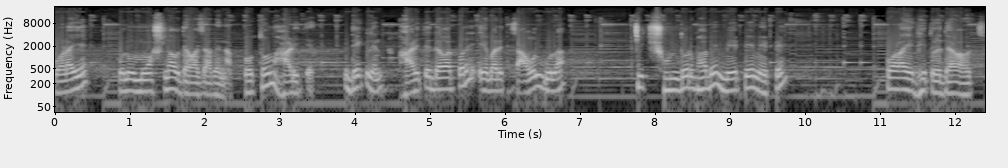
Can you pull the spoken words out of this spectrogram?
কড়াইয়ে কোনো মশলাও দেওয়া যাবে না প্রথম হাঁড়িতে। দেখলেন হাঁড়িতে দেওয়ার পরে এবারে চাউলগুলা ঠিক সুন্দরভাবে মেপে মেপে কড়াইয়ের ভিতরে দেওয়া হচ্ছে।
